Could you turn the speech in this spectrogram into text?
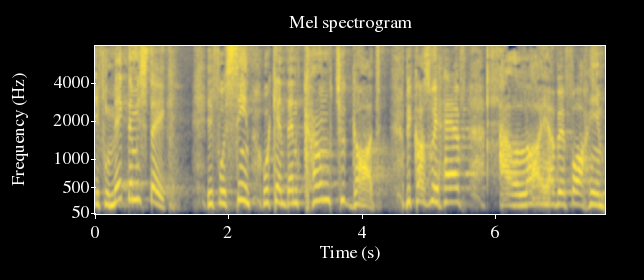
if we make the mistake, if we sin, we can then come to God because we have a lawyer before Him.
